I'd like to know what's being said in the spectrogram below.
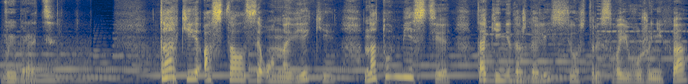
выбрать. Так и остался он навеки на том месте, так и не дождались сестры своего жениха,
